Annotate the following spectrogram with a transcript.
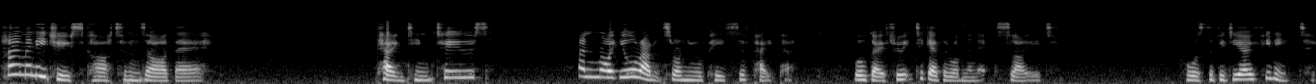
How many juice cartons are there? Count in twos and write your answer on your piece of paper. We'll go through it together on the next slide. Pause the video if you need to.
